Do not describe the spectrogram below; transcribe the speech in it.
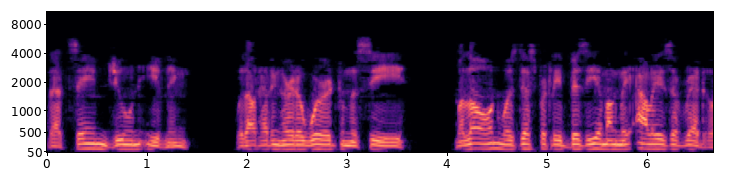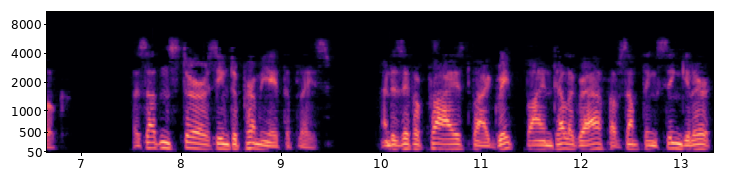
That same June evening, without having heard a word from the sea, Malone was desperately busy among the alleys of Red Hook. A sudden stir seemed to permeate the place, and as if apprised by grapevine telegraph of something singular,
